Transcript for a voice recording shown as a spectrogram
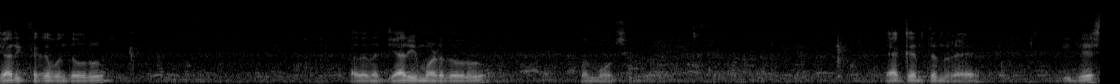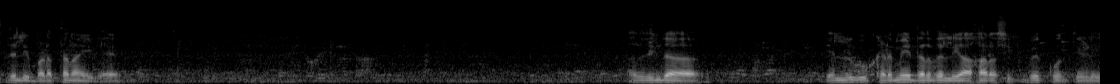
ಜಾರಿಗೆ ತಗೊಬಂದವರು ಅದನ್ನು ಜಾರಿ ಮಾಡಿದವರು ಮನಮೋಹನ್ ಸಿಂಗ್ ಅವರು. ಯಾಕಂತಂದರೆ, ಈ ದೇಶದಲ್ಲಿ ಬಡತನ ಇದೆ. ಅದರಿಂದ ಎಲ್ರಿಗೂ ಕಡಿಮೆ ದರದಲ್ಲಿ ಆಹಾರ ಸಿಕ್ಕಬೇಕು ಅಂತೇಳಿ,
